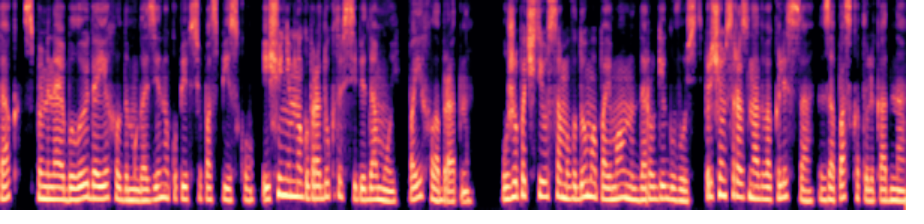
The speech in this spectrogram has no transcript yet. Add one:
Так, вспоминая былое, доехал до магазина, купив все по списку. Еще немного продуктов себе домой. Поехал обратно. Уже почти у самого дома поймал на дороге гвоздь, причем сразу на два колеса, запаска только одна.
